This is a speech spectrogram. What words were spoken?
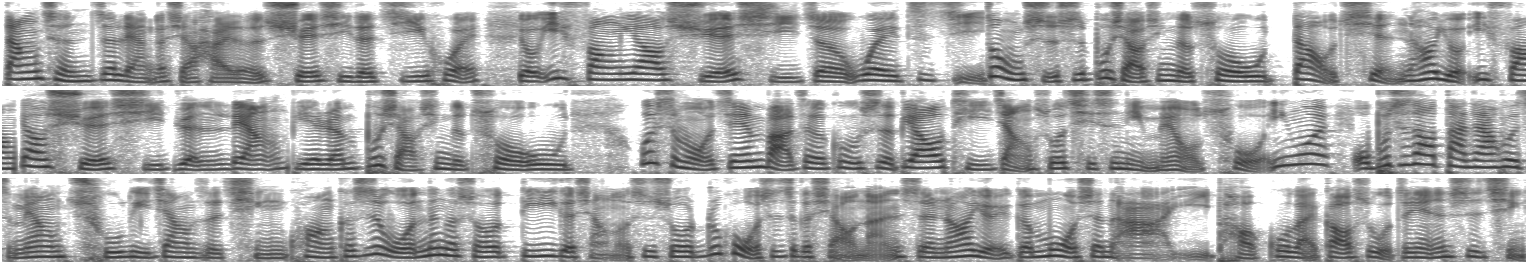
当成这两个小孩的学习的机会。有一方要学习着为自己，纵使是不小心的错误道歉，然后有一方要学习原谅别人不小心的错误。为什么我今天把这个故事的标题讲说，其实你没有错？因为我不知道大家会怎么样处理这样子的情况。可是我那个时候第一个想的是说，如果我是这个小男生，然后有一个陌生的阿姨跑过来告诉我这件事情，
